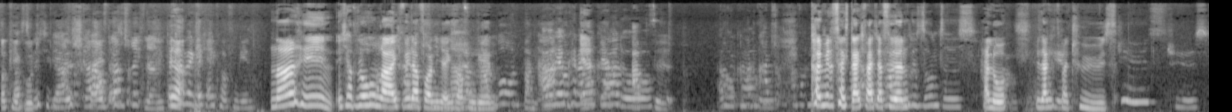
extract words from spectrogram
Okay, Hast du gut. nicht die Ja, gerade regnen. Dann Ja. können wir gleich einkaufen gehen. Nein, ich habe so Hunger. Ich will davon nicht einkaufen gehen. Mango Bananen Aber wir haben keine Erdbeeren Avocado. Apfel. Aber du kannst doch einfach nicht- Können wir das vielleicht gleich weiterführen? gesund ist. Hallo. Wir sagen jetzt mal Tschüss. Tschüss. Tschüss.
